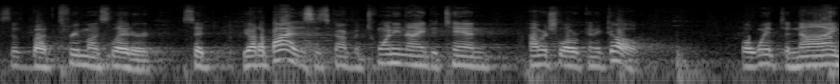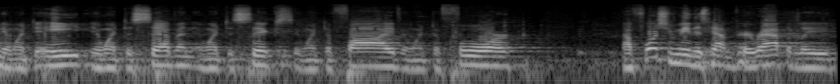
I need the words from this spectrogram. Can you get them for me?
So about three months later, I said, you ought to buy this. It's gone from 29 to 10. How much lower can it go? Well, it went to 9, it went to 8, it went to 7, it went to 6, it went to 5, it went to 4. Now, fortunately for me, this happened very rapidly,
